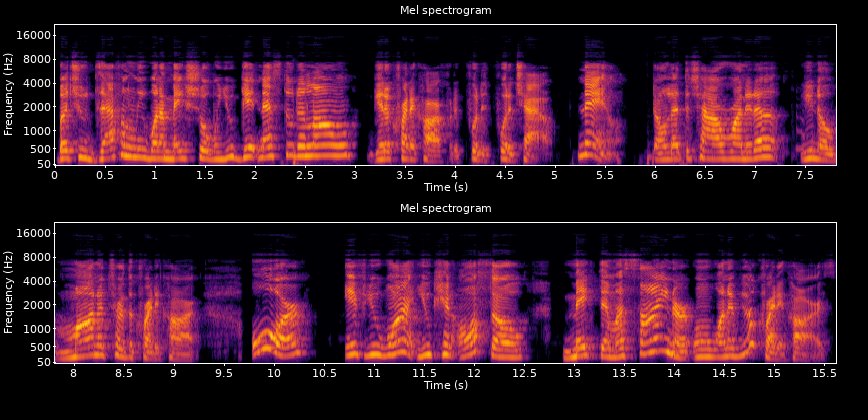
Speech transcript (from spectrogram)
But you definitely want to make sure when you get that student loan, get a credit card for the for the for the child. Now, don't let the child run it up. You know, monitor the credit card. Or if you want, you can also make them a signer on one of your credit cards.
